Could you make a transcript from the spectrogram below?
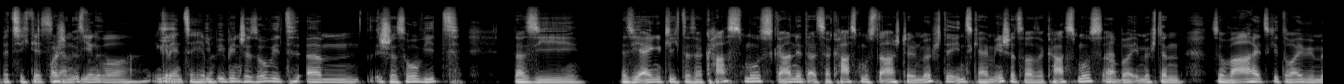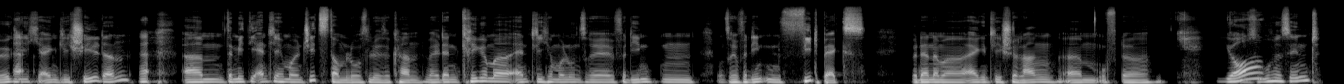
wird sich das ähm, irgendwo in Grenze heben. ich, ich bin schon so weit, ähm, schon so weit, dass ich, dass ich eigentlich den Sarkasmus gar nicht als Sarkasmus darstellen möchte. Insgeheim ist er zwar Sarkasmus, Ja. aber ich möchte ihn so wahrheitsgetreu wie möglich eigentlich schildern, Ja. ähm, damit ich endlich einmal einen Shitstorm loslösen kann. Weil dann kriegen wir endlich einmal unsere verdienten, unsere verdienten Feedbacks bei denen wir eigentlich schon lang ähm, auf der Ja, Suche sind.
